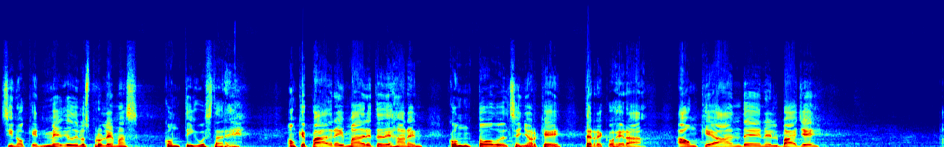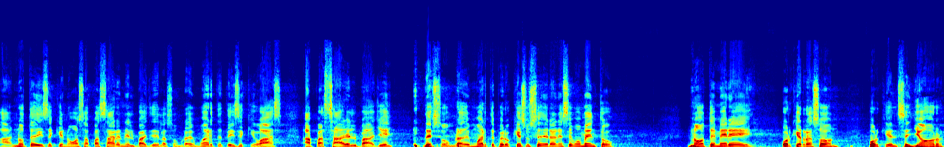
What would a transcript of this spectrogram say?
sino que en medio de los problemas contigo estaré. Aunque padre y madre te dejaren, con todo el Señor que te recogerá. Aunque ande en el valle, ah, no te dice que no vas a pasar en el valle de la sombra de muerte, te dice que vas a pasar el valle de sombra de muerte. Pero ¿qué sucederá en ese momento? No temeré. ¿Por qué razón? Porque el Señor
